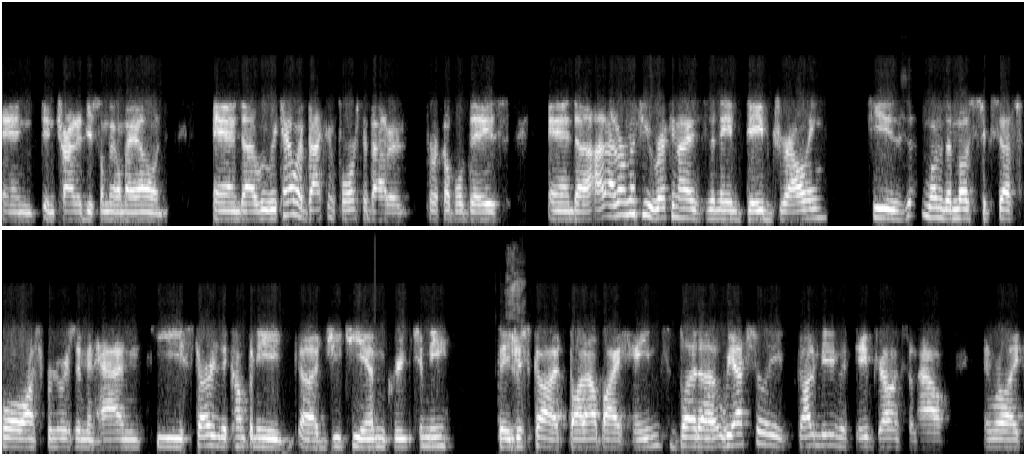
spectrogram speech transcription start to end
and, and try to do something on my own? And, uh, we, we kind of went back and forth about it for a couple of days. And, uh, I, I don't know if you recognize the name Dave Dreiling. He's one of the most successful entrepreneurs in Manhattan. He started the company uh, GTM, Greek to Me. They just got bought out by Hanes. But uh, we actually got a meeting with Dave Dreiling somehow, and we're like,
